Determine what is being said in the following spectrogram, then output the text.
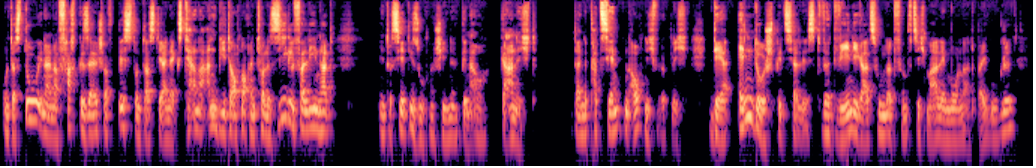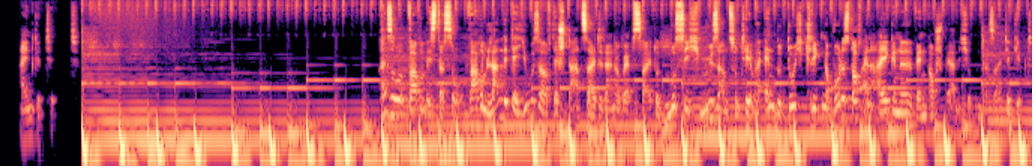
und dass du in einer Fachgesellschaft bist und dass dir ein externer Anbieter auch noch ein tolles Siegel verliehen hat, interessiert die Suchmaschine genau gar nicht deine Patienten auch nicht wirklich. Der Endospezialist wird weniger als 150 Mal im Monat bei Google eingetippt. Also, warum ist das so? Warum landet der User auf der Startseite deiner Website und muss sich mühsam zum Thema Endo durchklicken, obwohl es doch eine eigene, wenn auch spärliche Unterseite gibt?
